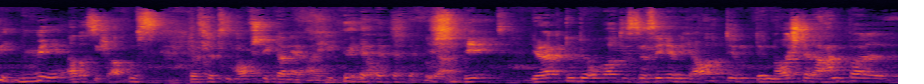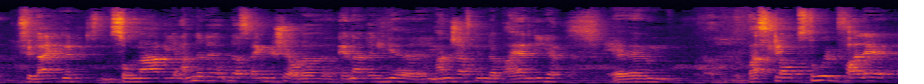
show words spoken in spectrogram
mit Mühe, aber sie schaffen es. Das wird zum Aufstieg dann erreichen. ja. Jörg, du beobachtest ja sicherlich auch den, den Neustädter Handball, vielleicht nicht so nah wie andere unterfränkische oder generell hier Mannschaften in der Bayernliga. Ähm, was glaubst du im Falle,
